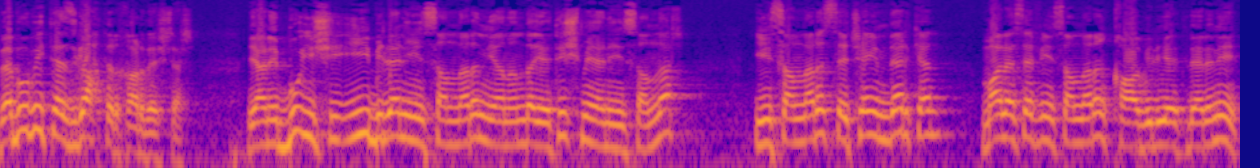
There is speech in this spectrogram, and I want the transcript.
Ve bu bir tezgahtır kardeşler. Yani bu işi iyi bilen insanların yanında yetişmeyen insanlar insanları seçeyim derken maalesef insanların kabiliyetlerini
